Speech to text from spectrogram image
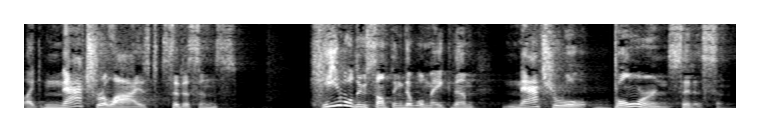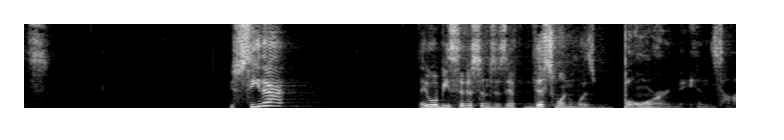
like naturalized citizens, He will do something that will make them natural born citizens. You see that? They will be citizens as if this one was born in Zion.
